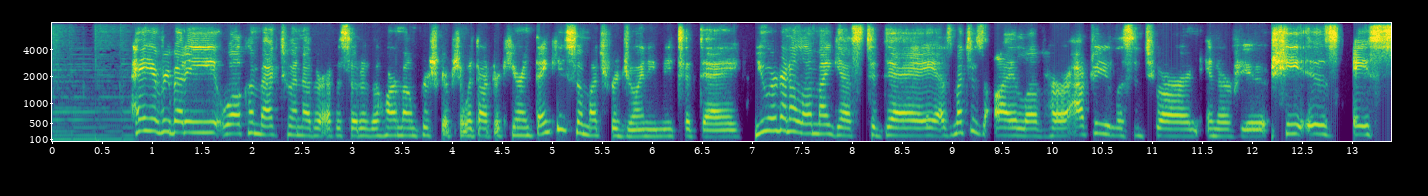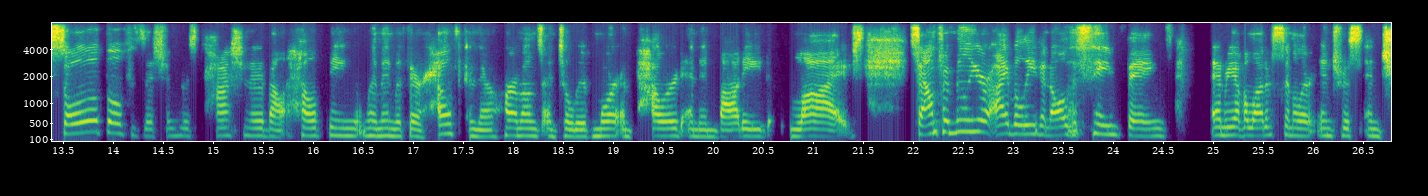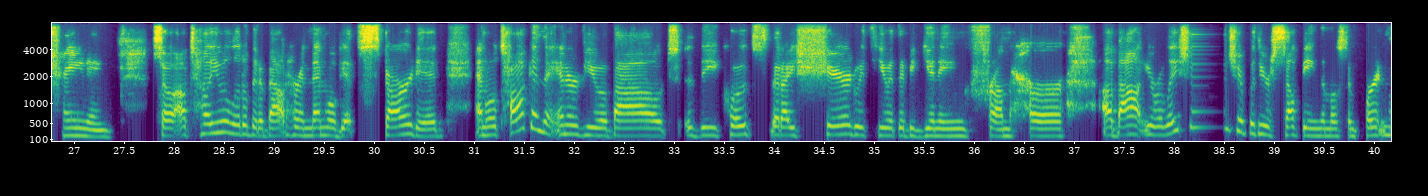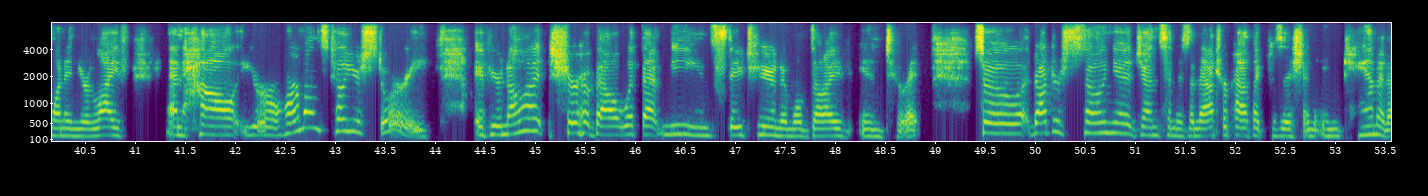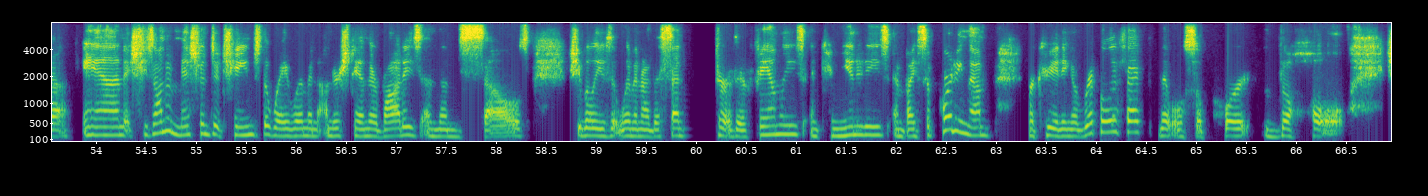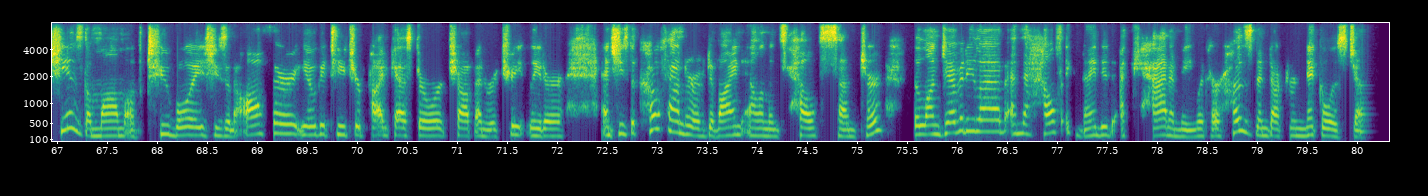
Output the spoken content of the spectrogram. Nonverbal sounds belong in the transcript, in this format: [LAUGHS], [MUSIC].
Hey, everybody. Welcome back to another episode of the Hormone Prescription with Dr. Kyrin. Thank you so much for joining me today. You are going to love my guest today as much as I love her after you listen to our interview. She is a soulful physician who is passionate about helping women with their health and their hormones and to live more empowered and embodied lives. Sound familiar? I believe in all the same things and we have a lot of similar interests and training. So I'll tell you a little bit about her and then we'll get started. And we'll talk in the interview about the quotes that I shared with you at the beginning from her about your relationship relationship with yourself being the most important one in your life and how your hormones tell your story. If you're not [LAUGHS] sure about what that means, stay tuned and we'll dive into it. So, Dr. Sonya Jensen is a naturopathic physician in Canada, and she's on a mission to change the way women understand their bodies and themselves. She believes that women are the center of their families and communities. And by supporting them, we're creating a ripple effect that will support the whole. She is the mom of two boys. She's an author, yoga teacher, podcaster, workshop, and retreat leader. And she's the co founder of Divine Elements Health Center, the Longevity Lab, and the Health Ignited Academy with her husband, Dr. Nicholas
